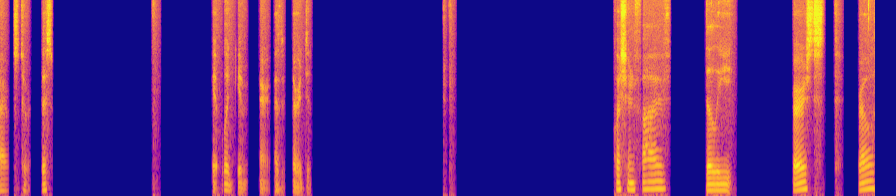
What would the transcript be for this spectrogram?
errors to run this. It would give me an error as it's already deleted. Question five, delete first row,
